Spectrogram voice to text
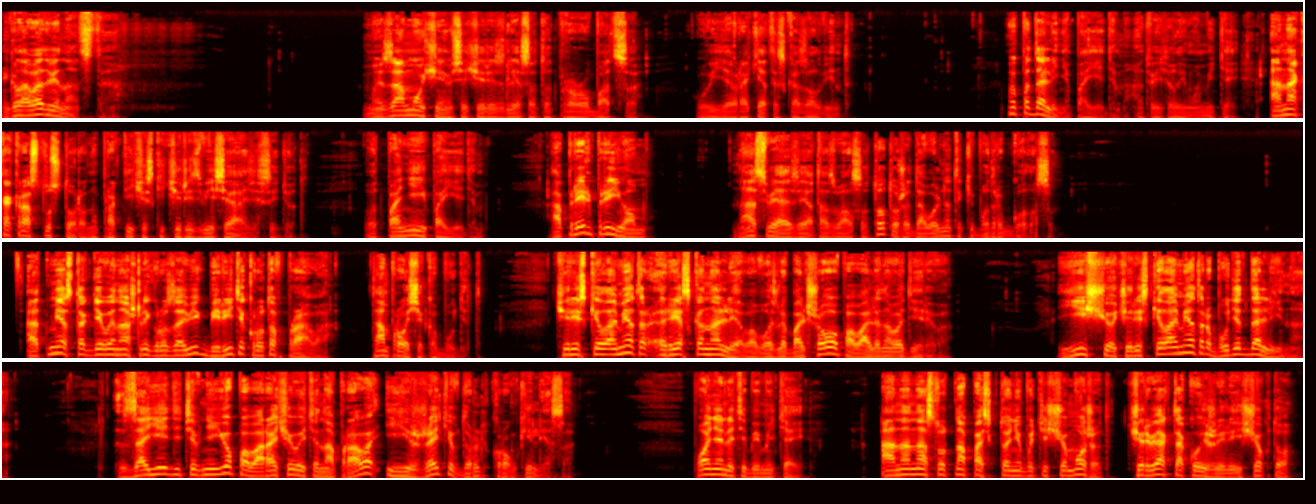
Глава 12. «Мы замучаемся через лес этот прорубаться», — увидев ракеты, сказал Винт. «Мы по долине поедем», — ответил ему Митяй. «Она как раз в ту сторону, практически через весь оазис идет. Вот по ней поедем. Апрель прием». «На связи», — отозвался тот уже довольно-таки бодрым голосом. «От места, где вы нашли грузовик, берите круто вправо. Там просека будет. Через километр резко налево, возле большого поваленного дерева. Еще через километр будет долина. Заедете в нее, поворачивайте направо и езжайте вдоль кромки леса. Поняли тебе, Митяй? А на нас тут напасть кто-нибудь еще может? Червяк такой же или еще кто?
